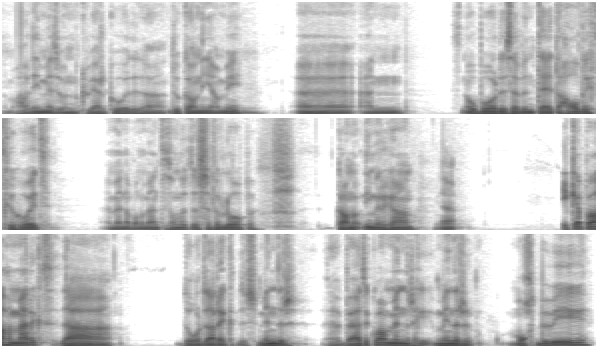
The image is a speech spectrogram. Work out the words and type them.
dat mag alleen met zo'n QR-code, daar doe ik al niet aan mee. Eh, en snowboarden, ze hebben een tijd de hal dicht gegooid. En mijn abonnement is ondertussen verlopen. Kan ook niet meer gaan. Ja. Ik heb wel gemerkt dat doordat ik dus minder eh, buiten kwam, minder, minder mocht bewegen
